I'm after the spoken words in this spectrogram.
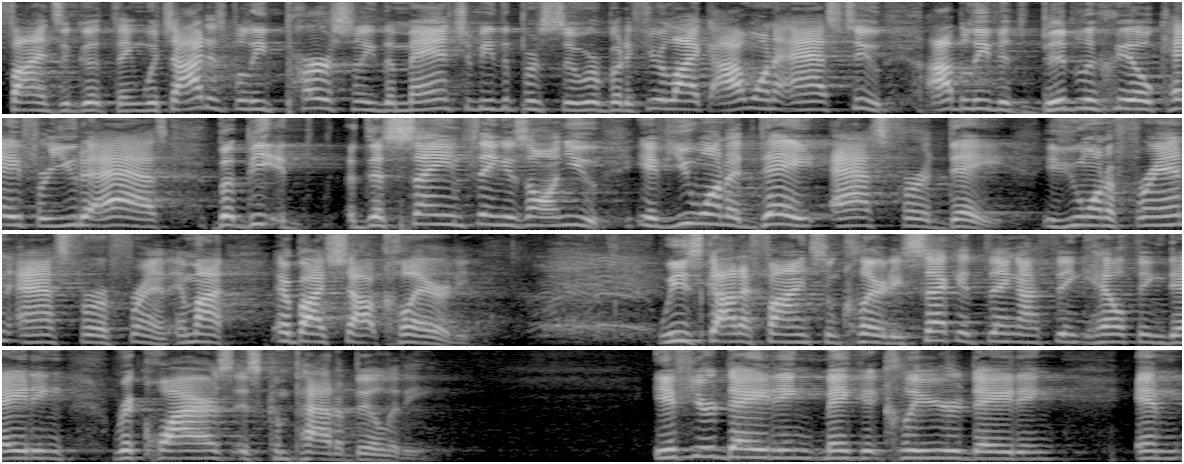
finds a good thing, which I just believe personally the man should be the pursuer. But if you're like, I want to ask too, I believe it's biblically okay for you to ask, but be, the same thing is on you. If you want a date, ask for a date. If you want a friend, ask for a friend. Am I, everybody shout clarity. We just got to find some clarity. Second thing I think healthy dating requires is compatibility. If you're dating, make it clear you're dating. And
